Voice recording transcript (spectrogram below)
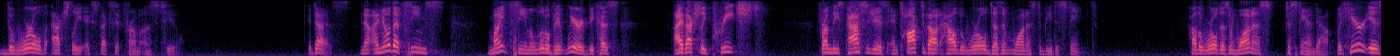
The world actually expects it from us too. It does. Now, I know that seems might seem a little bit weird because I've actually preached from these passages and talked about how the world doesn't want us to be distinct. How the world doesn't want us to stand out. But here is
